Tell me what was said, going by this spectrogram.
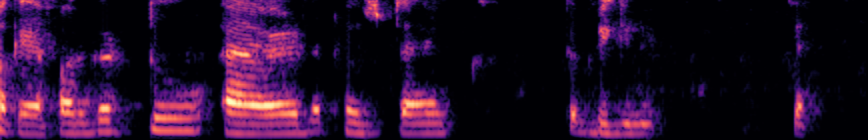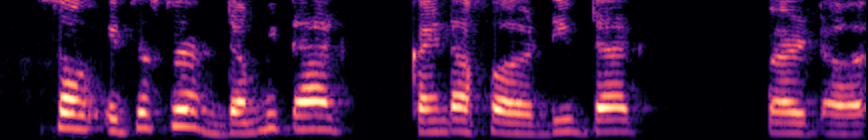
Okay, I forgot to add the close tag the beginning. Yeah. So it's just a dummy tag, kind of a div tag, but uh,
